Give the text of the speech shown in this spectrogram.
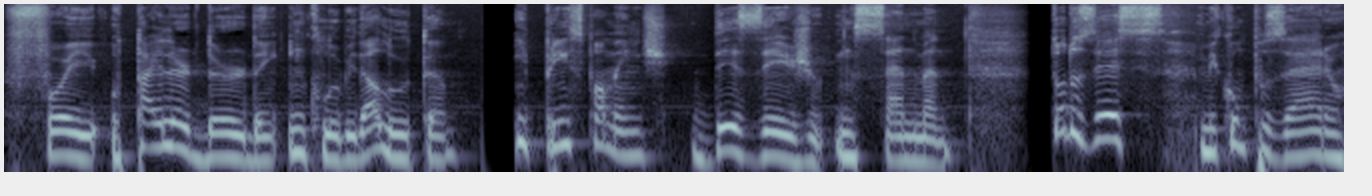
foi o Tyler Durden em Clube da Luta e principalmente Desejo em Sandman. Todos esses me compuseram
